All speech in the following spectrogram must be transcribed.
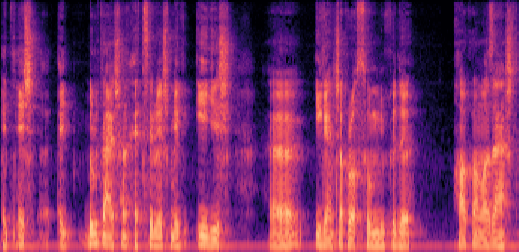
egy, és egy brutálisan egyszerű, és még így is igencsak rosszul működő alkalmazást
